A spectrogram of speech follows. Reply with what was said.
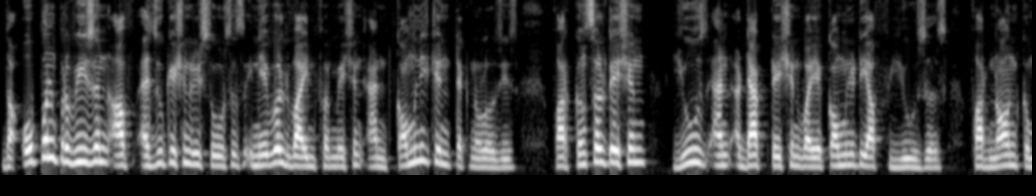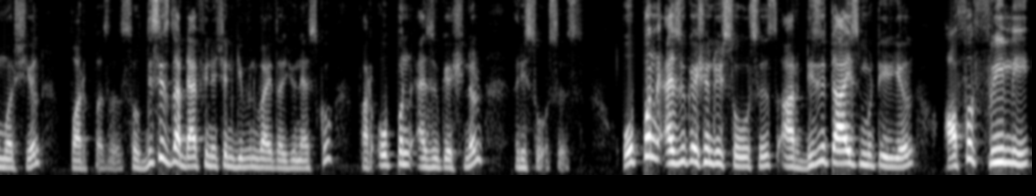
The open provision of education resources enabled by information and communication technologies for consultation, use and adaptation by a community of users for non-commercial purposes. So, this is the definition given by the UNESCO for open educational resources. Open education resources are digitized material offered freely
